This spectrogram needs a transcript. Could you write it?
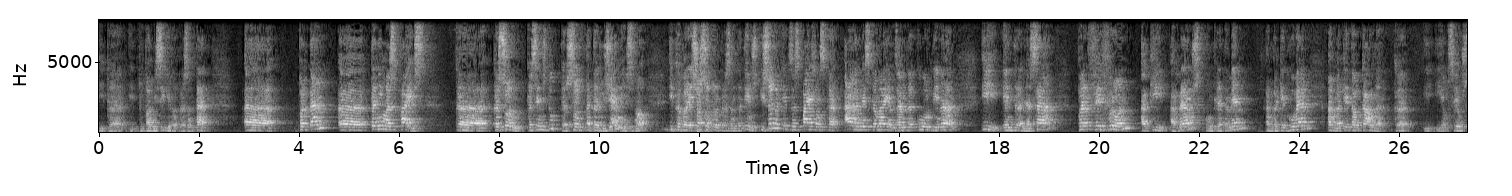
i que i tothom hi sigui representat. Eh, per tant, eh, tenim espais que, que són, que sens dubte són heterogenis, no? i que per això són representatius. I són aquests espais els que ara més que mai ens hem de coordinar i entrellaçar per fer front aquí, a Reus, concretament, amb aquest govern, amb aquest alcalde que, i, i els seus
